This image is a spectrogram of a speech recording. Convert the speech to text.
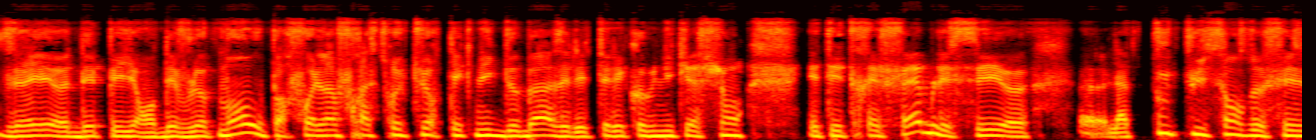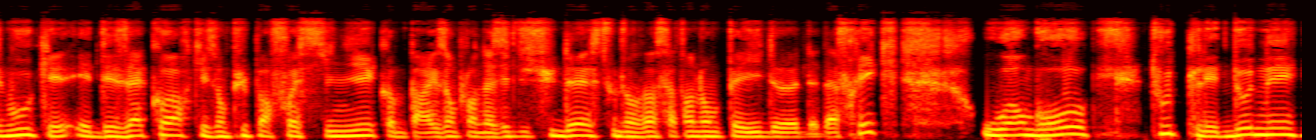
vous avez euh, des pays en développement où parfois l'infrastructure technique de base et les télécommunications étaient très faibles et c'est la toute puissance de Facebook et des accords qu'ils ont pu parfois signer, comme par exemple en Asie du Sud-Est ou dans un certain nombre de pays d'Afrique, où en gros toutes les données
